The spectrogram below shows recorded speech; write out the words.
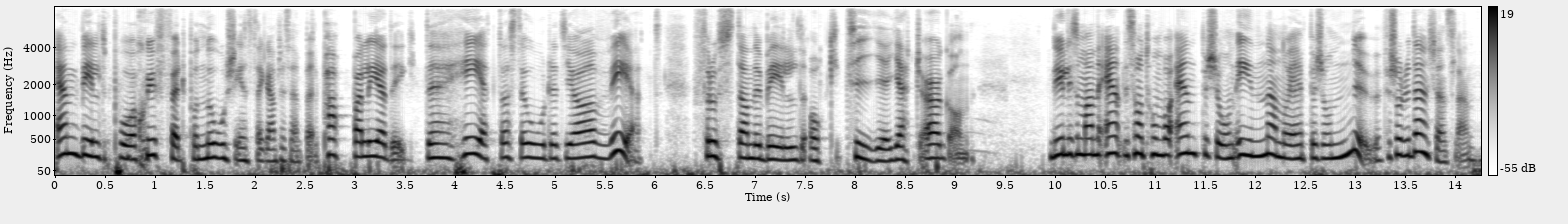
En bild på Schyffert på Nors Instagram till exempel. Pappaledig. Det hetaste ordet jag vet. Frustande bild och tio hjärtögon. Det är liksom, en, det är som att hon var en person innan och är en person nu. Förstår du den känslan?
